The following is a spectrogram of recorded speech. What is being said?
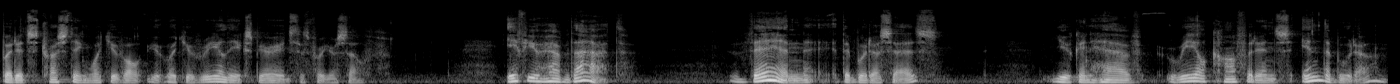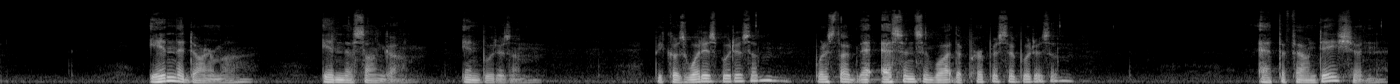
but it's trusting what you've what you've really experienced is for yourself. If you have that, then the Buddha says you can have real confidence in the Buddha, in the Dharma, in the Sangha, in Buddhism. Because what is Buddhism? What is the essence and what the purpose of Buddhism? At the foundation,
